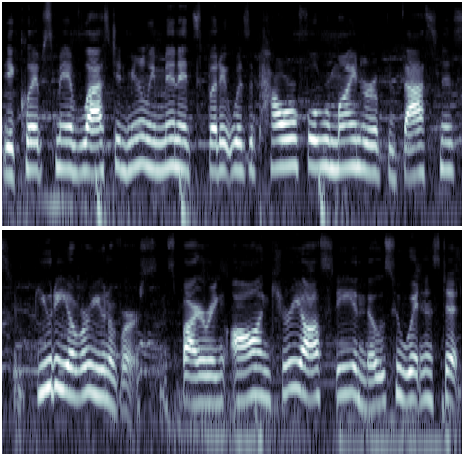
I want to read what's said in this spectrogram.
The eclipse may have lasted merely minutes, but it was a powerful reminder of the vastness and beauty of our universe, inspiring awe and curiosity in those who witnessed it,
